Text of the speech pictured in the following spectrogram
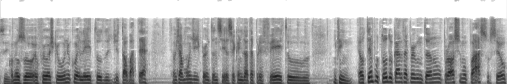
Sim. Como eu sou, eu fui, eu acho que o único eleito do, de Taubaté, então já um monte de gente perguntando se ia ser candidato a prefeito, enfim, é o tempo todo o cara tá perguntando o próximo passo seu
